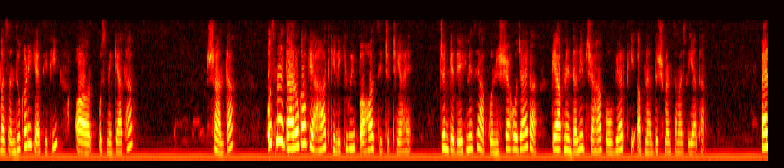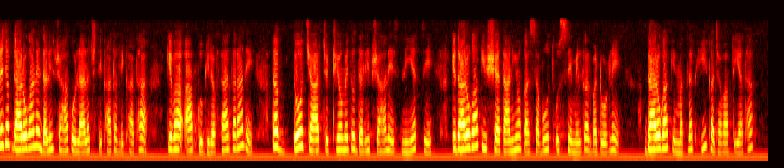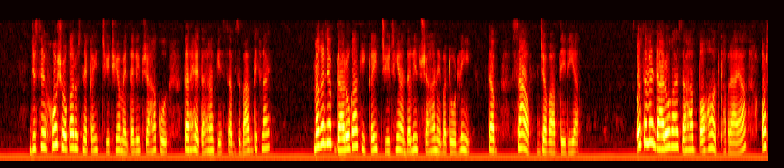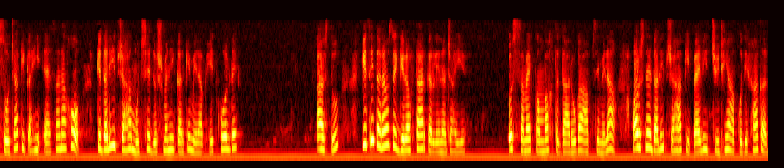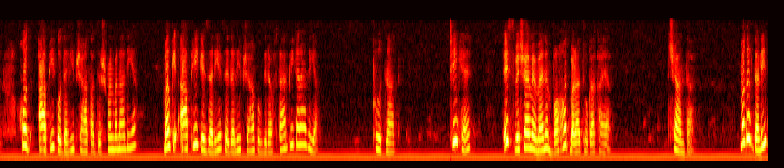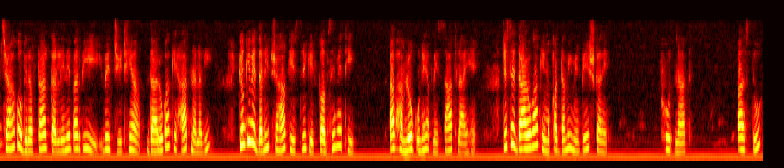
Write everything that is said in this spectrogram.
वह संदूकड़ी कैसी थी और उसमें क्या था? शांता, उसमें दारोगा के हाथ की लिखी हुई बहुत सी चिट्ठियाँ हैं, जिनके देखने से आपको निश्चय हो जाएगा कि आपने दलीप शाह को व्यर्थ ही अपना दुश्मन समझ लिया था। पहले जब दारोगा ने दलीप शाह को लालच दिखाकर लिखा था कि वह आपको गिरफ़्तार करा दे तब दो चार चिट्ठियों में तो दलीप शाह ने इस नीयत से कि दारोगा की शैतानियों का सबूत उससे मिलकर बटोर लें। दारोगा के मतलब ही का जवाब दिया था। जिससे खुश होकर उसने कई चिट्ठियों में दलीप शाह को तरह तरह के सब्जबाग दिखलाए। मगर जब दारोगा की कई चिट्ठियाँ दलीप शाह ने बटोर ली, तब साफ़ जवाब दे दिया। उस समय दारोगा साहब बहुत घबराया और सोचा कि कहीं ऐसा ना हो कि दलीप शाह मुझसे दुश्मनी करके मेरा भेद खोल दे। आज तो किसी तरह उसे गिरफ़्तार कर लेना चाहिए। उस समय कम वक्त दारोगा आपसे मिला और उसने दलीप शाह की पहली चिट्ठियाँ आपको दिखाकर खुद आप ही को दलीप शाह का दुश्मन बना दिया, बल्कि आप ही के ज़रिए से दलीप शाह को गिरफ़्तार भी करा लिया। भूतनाथ, ठीक है, इस विषय में मैंने बहुत बड़ा धोखा खाया। शांता मगर दलीप शाह को गिरफ़्तार कर लेने पर भी वे चिट्ठियाँ दारोगा के हाथ न लगी, क्योंकि वे दलीप शाह की स्त्री के कब्जे में थी। अब हम लोग उन्हें अपने साथ लाए हैं, जिसे दारोगा की मुकदमे में पेश करें। भूतनाथ, अस्तु,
